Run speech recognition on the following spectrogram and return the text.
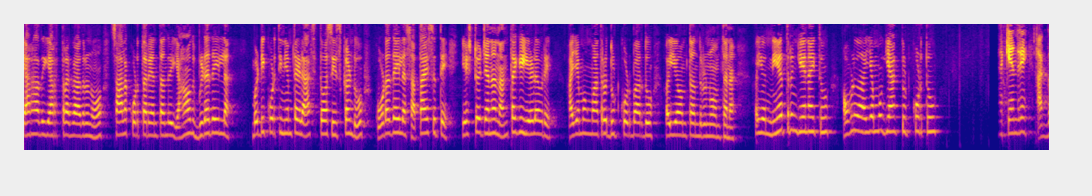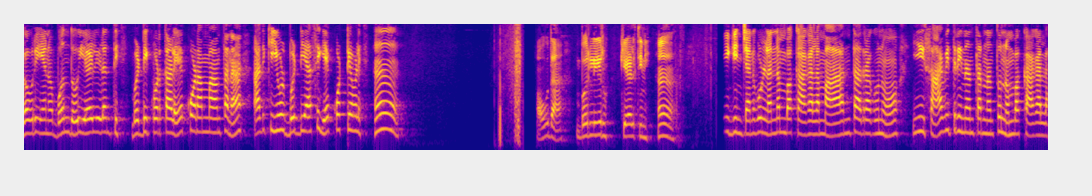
ಯಾರಾದ್ರೂ ಯಾರ ಹತ್ರಗಾದ್ರೂ ಸಾಲ ಕೊಡ್ತಾರೆ ಅಂತಂದ್ರೆ ಯಾವುದು ಬಿಡೋದೇ ಇಲ್ಲ. ಬಡ್ಡಿ ಕೊಡ್ತೀನಿ ಅಂತ ಹೇಳಿ ಆಸೆ ಇಸ್ಕೊಂಡು ಕೊಡೋದೇ ಇಲ್ಲ, ಸತಾಯಿಸುತ್ತೆ. ಎಷ್ಟೋ ಜನ ನಂತಾಗೆ ಹೇಳವ್ರೆ, ಅಯ್ಯಮ್ಮಗೆ ಮಾತ್ರ ದುಡ್ಡು ಕೊಡಬಾರ್ದು, ಅಯ್ಯೋ ಅಂತಂದ್ರು ಅಂತಾನ. ಅಯ್ಯೋ ನೇತ್ರಂಗೆ ಏನಾಯ್ತು? ಅವಳು ಅಯ್ಯಮ್ಮಗೆ ಯಾಕೆ ದುಡ್ಡು ಕೊಡ್ತು? ಯಾಕೆಂದ್ರೆ ಗೌರಿ ಏನೋ ಬಂದು ಹೇಳಿಳಂತೆ, ಬಡ್ಡಿ ಕೊಡ್ತಾಳೆ, ಕೊಡಮ್ಮ ಅಂತಾನೆ. ಅದಕ್ಕೆ ಇವಳು ಬಡ್ಡಿ ಆಸೆಗೆ ಕೊಟ್ಟೆವಳೆ. ಹಾಂ. ಹೌದಾ? ಬರ್ಲಿರು ಕೇಳ್ತೀನಿ. ಹಾಂ. ಈಗಿನ ಜನಗಳು ನನ್ನ ನಂಬಕ್ಕಾಗಲ್ಲಮ್ಮ ಅಂತಾದ್ರಾಗೂ ಈ ಸಾವಿತ್ರಿ ನಂತರನಂತೂ ನಂಬಕ್ಕಾಗಲ್ಲ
